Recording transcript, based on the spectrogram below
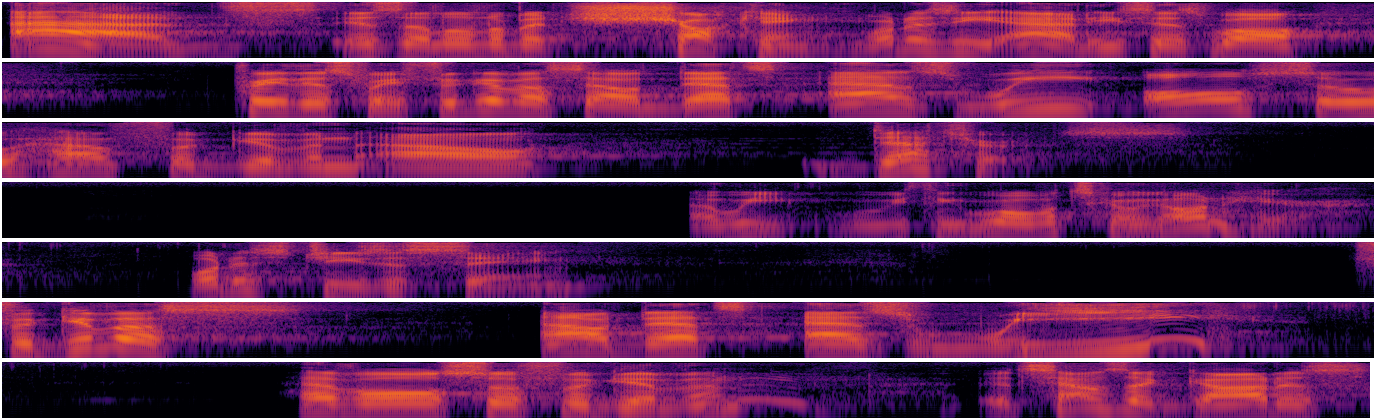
adds is a little bit shocking. What does he add? He says, Well, pray this way forgive us our debts as we also have forgiven our debtors. And we, we think, Well, what's going on here? What is Jesus saying? Forgive us our debts as we have also forgiven. It sounds like God is,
